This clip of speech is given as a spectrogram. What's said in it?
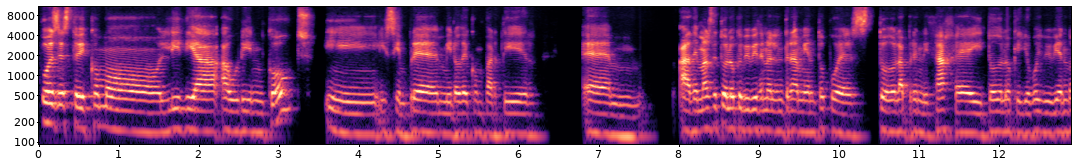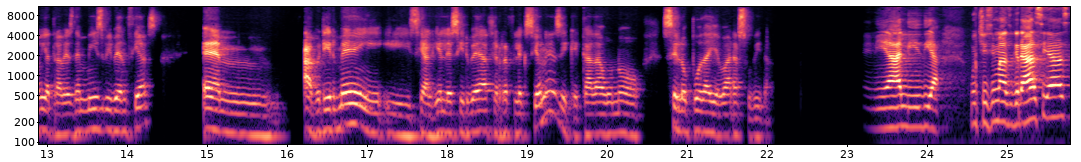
Pues estoy como Lidia Aurin Coach y, siempre miro de compartir, em, además de todo lo que he vivido en el entrenamiento, pues todo el aprendizaje y todo lo que yo voy viviendo y a través de mis vivencias, em, abrirme y, y si a alguien le sirve hacer reflexiones y que cada uno se lo pueda llevar a su vida. Genial, Lidia. Muchísimas gracias.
